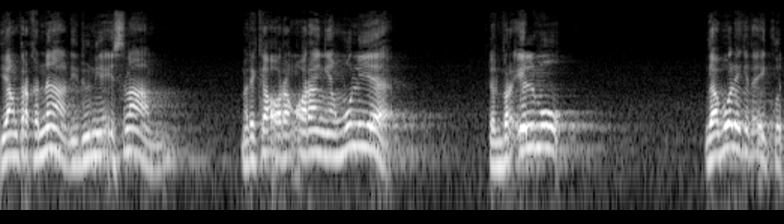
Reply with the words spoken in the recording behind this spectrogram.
yang terkenal di dunia Islam. Mereka orang-orang yang mulia dan berilmu. Gak boleh kita ikut.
